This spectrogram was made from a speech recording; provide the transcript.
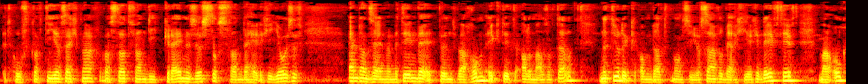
het hoofdkwartier, zeg maar, was dat, van die kleine zusters van de heilige Jozef. En dan zijn we meteen bij het punt waarom ik dit allemaal vertel. Natuurlijk omdat Monsignor Savelberg hier geleefd heeft, maar ook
